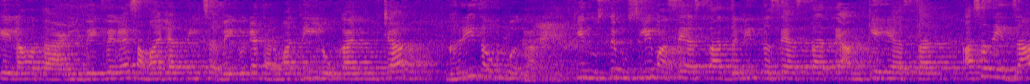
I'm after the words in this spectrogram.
केला होता आणि वेगवेगळ्या समाजातील स- वेगवेगळ्या धर्मातील लोकांच्या घरी जाऊन बघा की नुसते मुस्लिम असे असतात दलित तसे असतात ते अमके हे असतात असं नाही. जा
